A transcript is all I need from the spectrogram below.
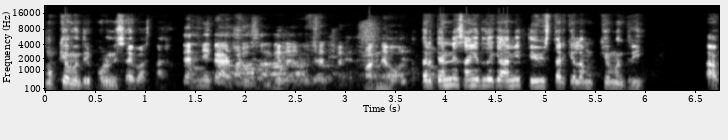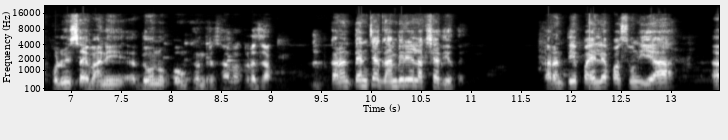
मुख्यमंत्री फडणवीस साहेब असणार. त्यांनी काय आश्वासन दिलं तर त्यांनी सांगितलं की आम्ही तेवीस तारखेला मुख्यमंत्री फडणवीस साहेब आणि दोन उपमुख्यमंत्री साहेबाकडे जातो. कारण त्यांच्या गांभीर्य लक्षात येतं कारण ते पहिल्यापासून या अ,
